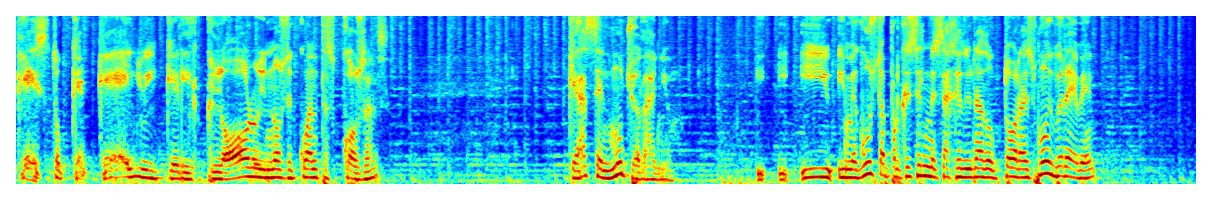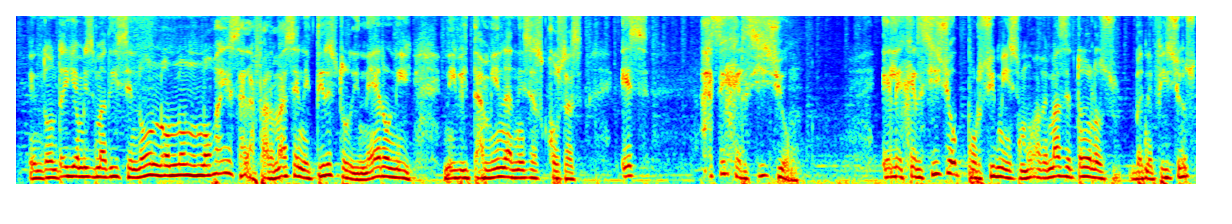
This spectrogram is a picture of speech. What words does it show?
que esto, que aquello y que el cloro y no sé cuántas cosas que hacen mucho daño. Y me gusta porque es el mensaje de una doctora, es muy breve, en donde ella misma dice, no, no, no, no vayas a la farmacia ni tires tu dinero, ni, ni vitaminas, ni esas cosas. Es, haz ejercicio. El ejercicio por sí mismo, además de todos los beneficios,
